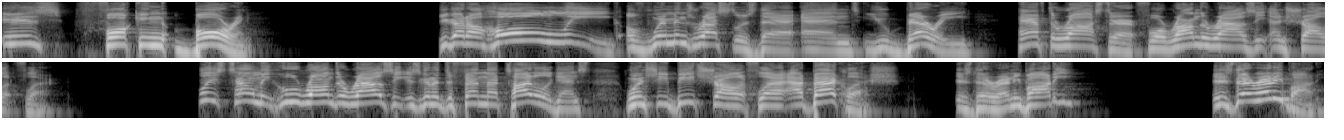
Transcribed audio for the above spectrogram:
is fucking boring. You got a whole league of women's wrestlers there, and you bury half the roster for Ronda Rousey and Charlotte Flair. Please tell me who Ronda Rousey is going to defend that title against when she beats Charlotte Flair at Backlash. Is there anybody? Is there anybody?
